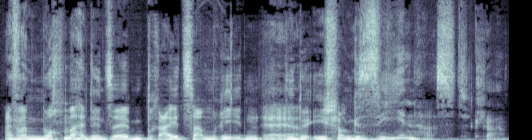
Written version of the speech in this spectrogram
einfach nochmal denselben Breit zusammenreden, Ja, ja. den du eh schon gesehen hast. Klar.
